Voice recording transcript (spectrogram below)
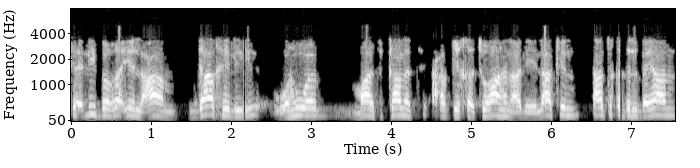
تأليب الرأي العام داخلي وهو ما كانت حقيقة تراهن عليه لكن أعتقد البيان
